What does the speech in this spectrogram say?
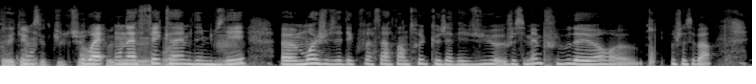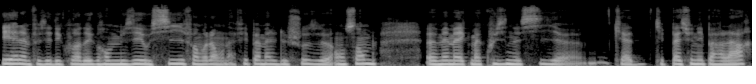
T'avais quand même On- cette culture. Ouais, un peu on de- a fait quand même des musées. Mm. Euh, moi, je faisais découvrir certains trucs que j'avais vus, je sais même plus où d'ailleurs, je sais pas. Et elle, elle me faisait découvrir des grands musées aussi. Enfin voilà, on a fait pas mal de choses ensemble, même avec ma cousine aussi, qui, a- qui est passionnée par l'art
